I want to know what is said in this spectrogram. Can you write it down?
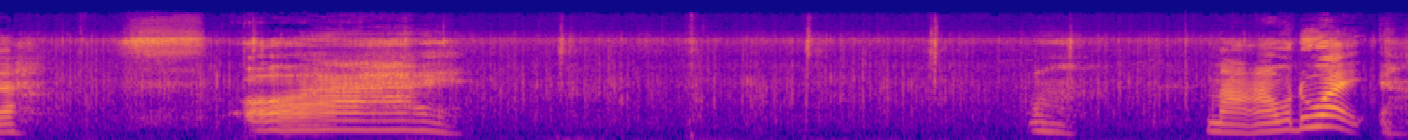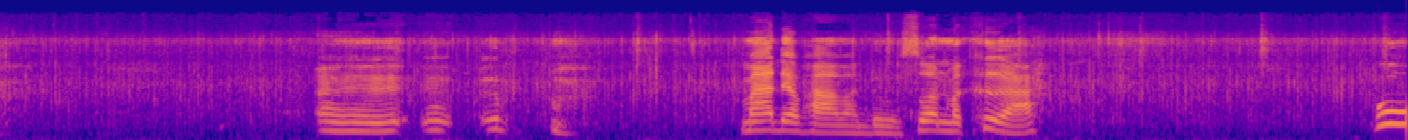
นะโอ้ยอะหนาวด้วยเออออมาเดี๋ยวพามาดูส่วนมะเขือฮู้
